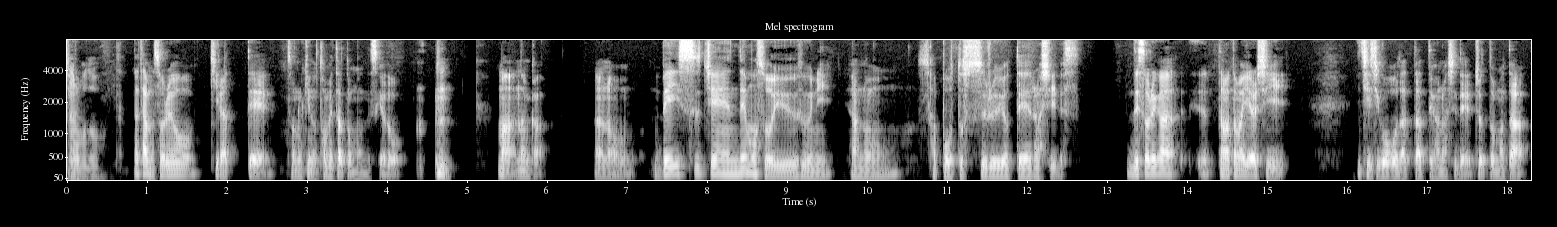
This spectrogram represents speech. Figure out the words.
なるほど。多分それを嫌って、その機能止めたと思うんですけど、まあなんか、あの、ベースチェーンでもそういうふうに、あの、サポートする予定らしいです。で、それがたまたま ERC1155 だったっていう話で、ちょっとまた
